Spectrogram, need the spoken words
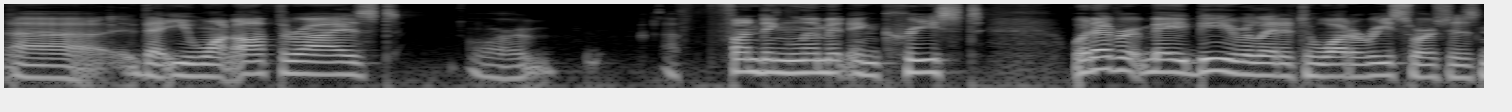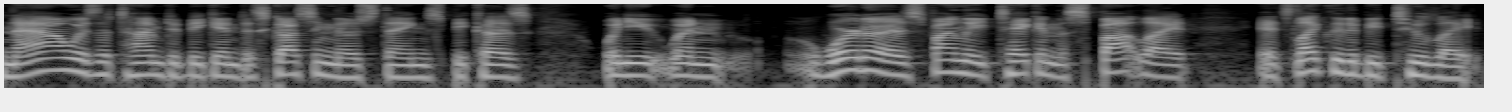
uh, that you want authorized or a funding limit increased, whatever it may be related to water resources, now is the time to begin discussing those things because when you when WRDA is finally taken the spotlight, it's likely to be too late.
